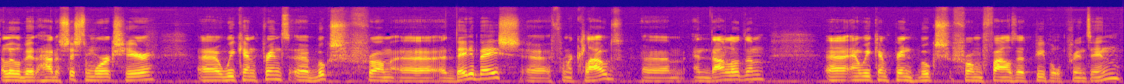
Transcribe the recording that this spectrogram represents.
a little bit how the system works here. Uh, we can print books from a database, from a cloud, um, and download them. Uh, and we can print books from files that people print in.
